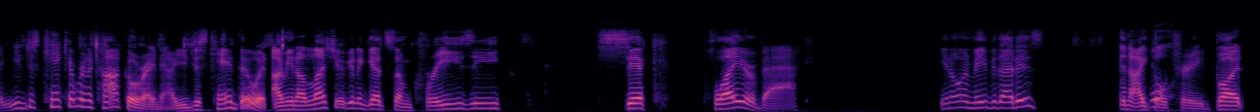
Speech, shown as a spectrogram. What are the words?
you just can't get rid of Kakko right now. You just can't do it. I mean, unless you're going to get some crazy sick player back, you know, and maybe that is an Eichel well, trade. But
